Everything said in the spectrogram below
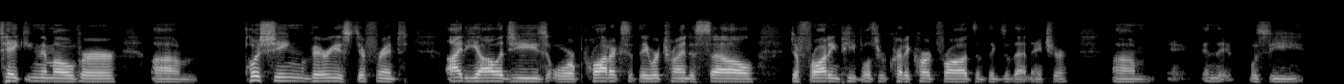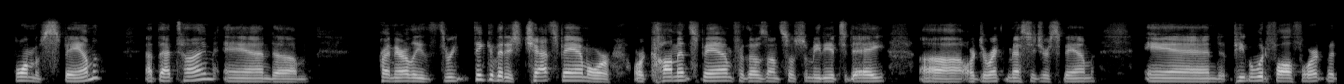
taking them over um, pushing various different ideologies or products that they were trying to sell, defrauding people through credit card frauds and things of that nature. Um, and it was the form of spam at that time, and um, primarily three, think of it as chat spam or or comment spam for those on social media today, uh, or direct messenger spam, and people would fall for it. But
